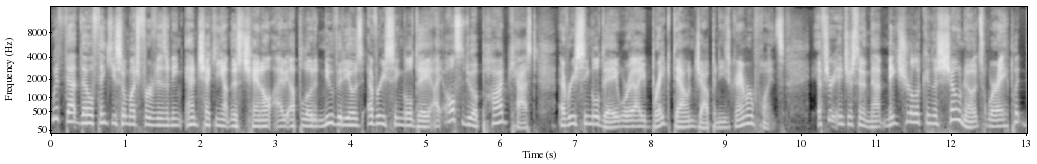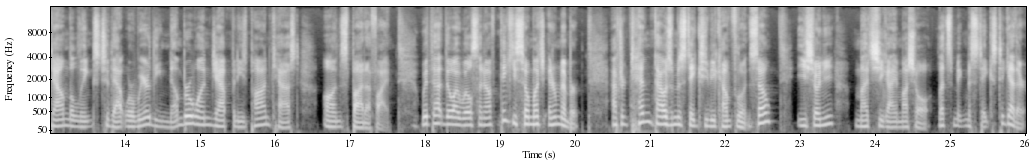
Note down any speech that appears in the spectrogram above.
With that, though, thank you so much for visiting and checking out this channel. I upload new videos every single day. I also do a podcast every single day where I break down Japanese grammar points. If you're interested in that, make sure to look in the show notes where I put down the links to that, where we are the number one Japanese podcast on Spotify. With that, though, I will sign off. Thank you so much. And remember, after 10,000 mistakes, you become fluent. So, 一緒に間違いましょう. Let's make mistakes together.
